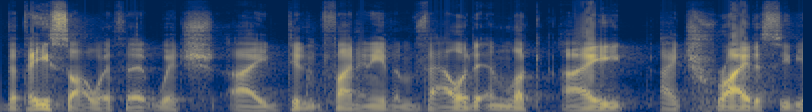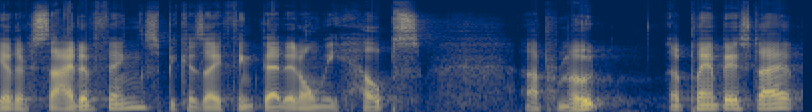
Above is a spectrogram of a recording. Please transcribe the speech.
that they saw with it, which I didn't find any of them valid. And look, I I try to see the other side of things because I think that it only helps uh, promote a plant based diet,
